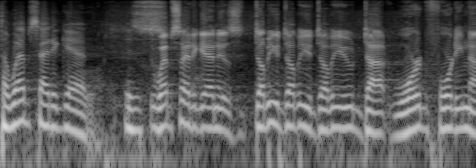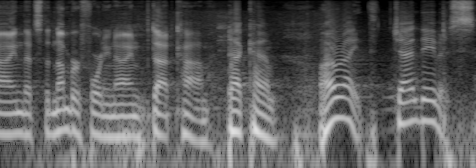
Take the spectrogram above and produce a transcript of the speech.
the website again is The website again is www.ward49, that's the number 49.com. dot com. All right, John Davis.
